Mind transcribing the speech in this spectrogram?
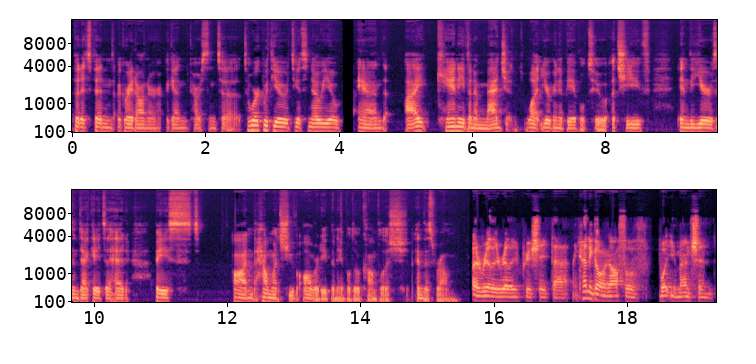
but it's been a great honor again, Carson, to to work with you, to get to know you, and I can't even imagine what you're going to be able to achieve in the years and decades ahead based on how much you've already been able to accomplish in this realm. I really, really appreciate that. And kind of going off of what you mentioned,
